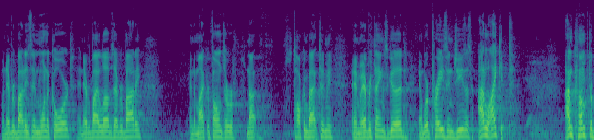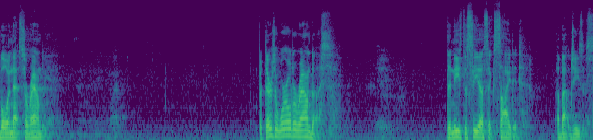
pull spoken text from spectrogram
when everybody's in one accord and everybody loves everybody and the microphones are not talking back to me and everything's good and we're praising Jesus. I like it. I'm comfortable in that surrounding. But there's a world around us that needs to see us excited about Jesus.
